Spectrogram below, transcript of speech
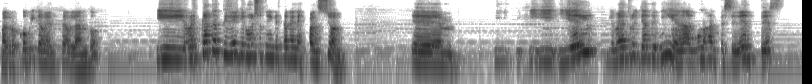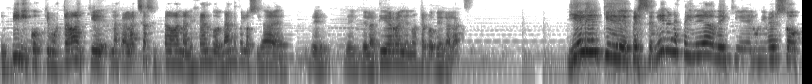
macroscópicamente hablando y rescata esta idea de que el universo tiene que estar en expansión. Y, él, Lemaitre, ya tenía algunos antecedentes empíricos que mostraban que las galaxias se estaban alejando a grandes velocidades de, la Tierra y de nuestra propia galaxia. Y él es el que persevera en esta idea de que el universo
